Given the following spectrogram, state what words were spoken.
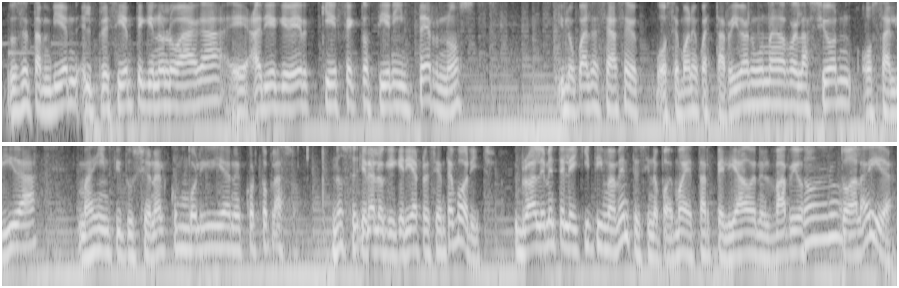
Entonces también el presidente que no lo haga eh, habría que ver qué efectos tiene internos y lo cual se hace o se pone cuesta arriba en una relación o salida más institucional con Bolivia en el corto plazo. No sé. Que era lo que quería el presidente Boric. probablemente legítimamente, si no podemos estar peleados en el barrio toda la vida.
